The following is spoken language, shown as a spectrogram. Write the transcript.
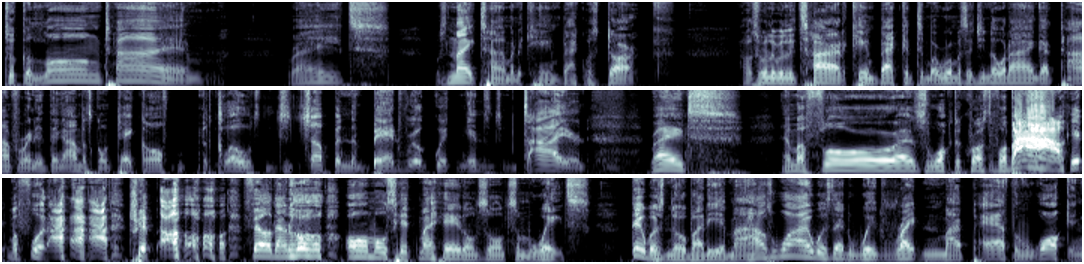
took a long time, right? It was nighttime when it came back. It was dark. I was really, really tired. I came back into my room. I said, you know what? I ain't got time for anything. I'm just going to take off the clothes, just jump in the bed real quick and get tired, right? And my floor, I just walked across the floor. Bow! Hit my foot. Ah, tripped. Oh, fell down. Oh, almost hit my head on, on some weights. There was nobody in my house. Why was that weight right in my path of walking?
